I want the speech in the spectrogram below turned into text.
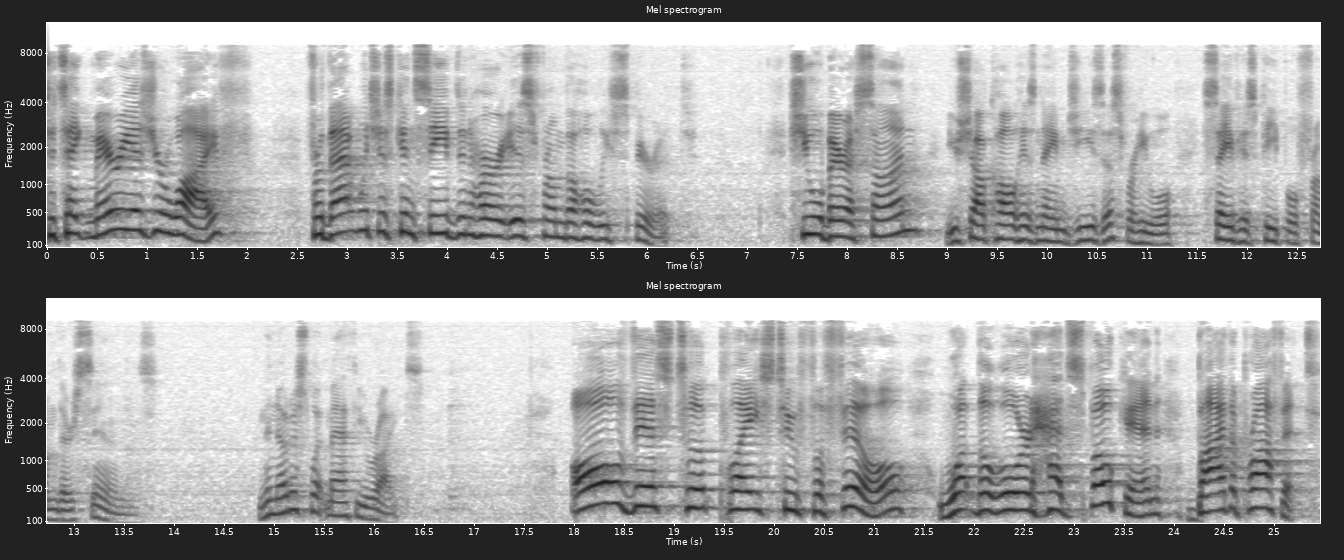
to take Mary as your wife, for that which is conceived in her is from the Holy Spirit. She will bear a son. You shall call his name Jesus, for he will save his people from their sins. And then notice what Matthew writes. All this took place to fulfill what the Lord had spoken by the prophet.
